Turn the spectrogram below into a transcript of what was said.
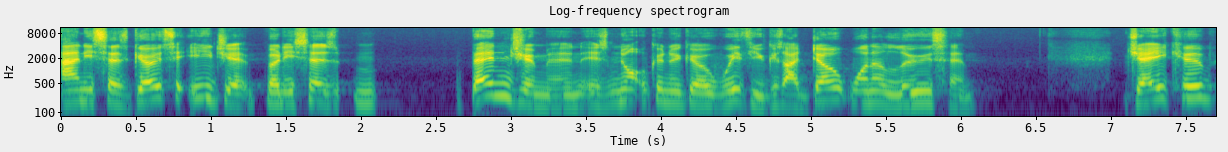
and he says, Go to Egypt, but he says, Benjamin is not going to go with you because I don't want to lose him. Jacob,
